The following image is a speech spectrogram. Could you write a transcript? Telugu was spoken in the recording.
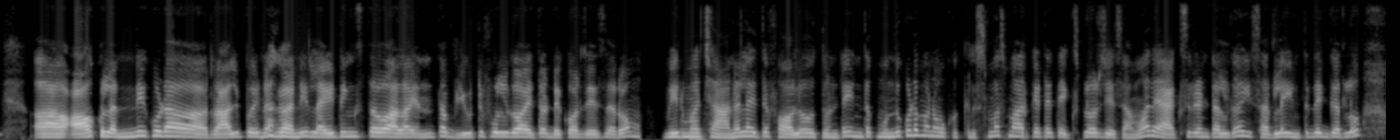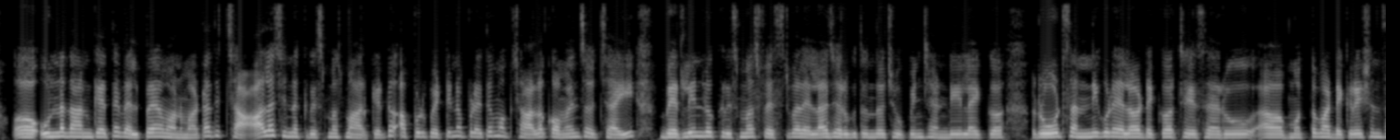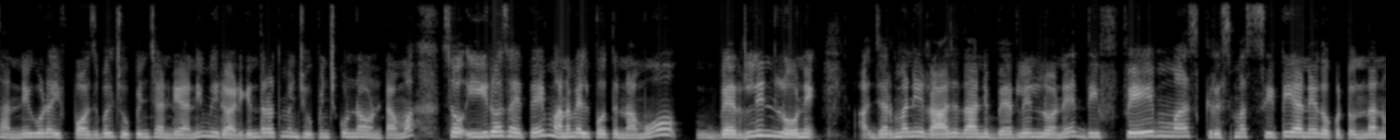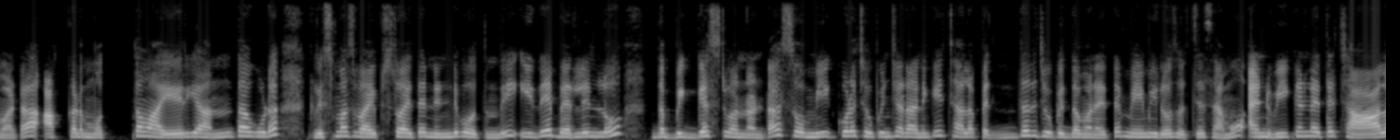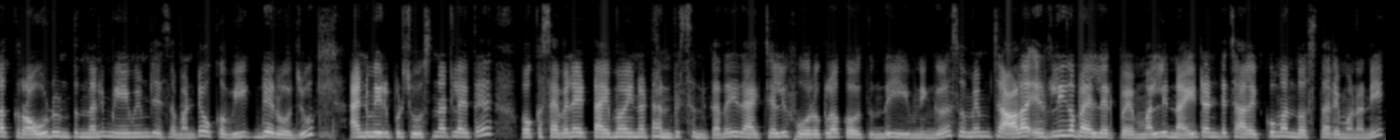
ఆకులన్నీ కూడా రాలిపోయినా కానీ లైటింగ్స్‌తో అలా ఎంత బ్యూటిఫుల్‌గా అయితే డెకోర్ చేశారో. మీరు మా ఛానల్ అయితే ఫాలో అవుతుంటే ఇంతకు ముందు కూడా మనం ఒక క్రిస్మస్ మార్కెట్ అయితే ఎక్స్‌ప్లోర్ చేశాము. అది యాక్సిడెంటల్‌గా ఈ సర్లే ఇంటి దగ్గరలో ఉన్న దానికైతే వెళ్ళిపోయాము అనమాట అది చాలా చిన్న క్రిస్మస్ మార్కెట్. అప్పుడు పెట్టినప్పుడు అయితే మాకు చాలా కామెంట్స్ వచ్చాయి. బెర్లిన్‌లో క్రిస్మస్ ఫెస్టివల్ ఎలా జరుగుతుందో చూపించండి. లైక్ రోడ్స్ అన్నీ కూడా ఎలా డెకోర్ చేశారు. మొత్తం ఆ డెకరేషన్స్ అన్నీ కూడా ఇఫ్ పాసిబుల్ చూపించండి అని మీరు అడిగిన తర్వాత మేము చూపించకుండా ఉంటామా? సో, ఈరోజైతే మనం వెళ్ళిపోతున్నాము బెర్లిన్‌లోనే జర్మనీ రాజధాని బెర్లిన్‌లోనే ది ఫేమస్ క్రిస్మస్ సిటీ అనేది ఒకటి ఉందన్నమాట. అక్కడ మొత్తం మొత్తం ఆ ఏరియా అంతా కూడా క్రిస్మస్ వైబ్స్‌తో అయితే నిండిపోతుంది. ఇదే బెర్లిన్‌లో ద బిగ్గెస్ట్ వన్ అంట. సో, మీకు కూడా చూపించడానికి చాలా పెద్దది చూపిద్దామని అయితే మేము ఈరోజు వచ్చేసాము. అండ్ వీకెండ్ అయితే చాలా క్రౌడ్ ఉంటుందని మేమేం చేసామంటే ఒక వీక్ డే రోజు అండ్ మీరు ఇప్పుడు చూసినట్లయితే ఒక సెవెన్ ఎయిట్ టైం అయినట్టు అనిపిస్తుంది కదా! ఇది యాక్చువల్లీ 4:00 అవుతుంది ఈవినింగ్. సో, మేము చాలా ఎర్లీగా బయలుదేరిపోయాం. మళ్ళీ నైట్ అంటే చాలా ఎక్కువ మంది వస్తారేమోనని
